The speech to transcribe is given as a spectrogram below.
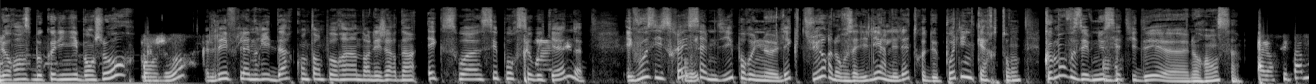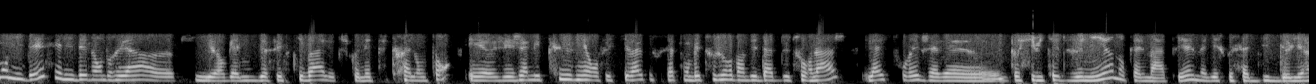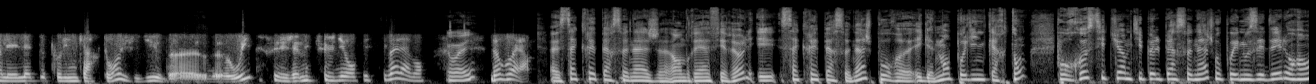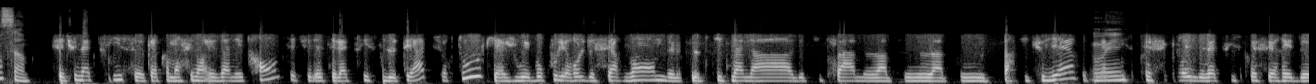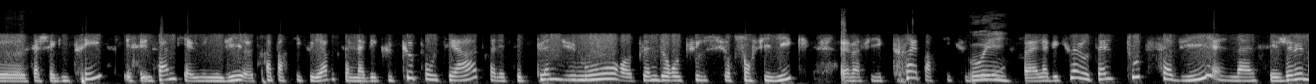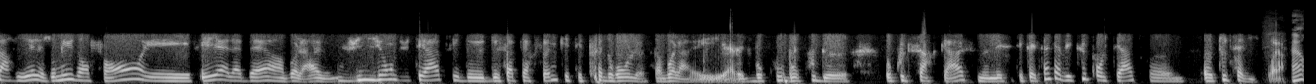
Laurence Boccolini, bonjour. Bonjour. Les flâneries d'art contemporain dans les jardins Aixois, c'est pour ce week-end. Et vous y serez Oui. samedi pour une lecture. Alors vous allez lire les lettres de Pauline Carton. Comment vous est venue Mhm. cette idée, euh, Laurence? Alors, c'est pas mon idée, c'est l'idée d'Andrea euh, qui organise le festival et que je connais depuis très longtemps. Et euh, j'ai jamais pu venir au festival parce que ça tombait toujours dans des dates de tournage. Là, il se trouvait que j'avais euh, une possibilité de venir, donc elle m'a appelé, elle m'a dit est-ce que ça te dit de lire les lettres de Pauline Carton? Et j'ai dit bah, euh, oui, parce que j'ai jamais pu venir au festival avant. Oui. Donc voilà. Euh, sacré personnage, Andrea Ferreol, et sacré personnage pour euh, également Pauline Carton. Pour restituer un petit peu le personnage, vous pouvez nous aider, Laurence? C'est une actrice qui a commencé dans les années 30. C'est l'actrice de théâtre surtout, qui a joué beaucoup les rôles de servante, de, de petite nana, de petite femme euh, un peu, un peu particulière. C'est une, Oui. actrice préférée, une des actrices préférées de Sacha Guitry. Et c'est une femme qui a eu une vie euh, très particulière parce qu'elle n'a vécu que pour le théâtre. Elle était pleine d'humour, euh, pleine de recul sur son physique. Elle a un physique très particulier. Oui. Euh, Elle a vécu à l'hôtel toute sa vie. Elle ne s'est jamais mariée, elle n'a jamais eu d'enfant et, et elle avait un, voilà une vision du théâtre et de, de sa personne qui était très drôle. Enfin, voilà, et avec beaucoup beaucoup de beaucoup de sarcasme. Mais c'était quelqu'un qui a vécu pour le théâtre euh, euh, toute sa vie.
